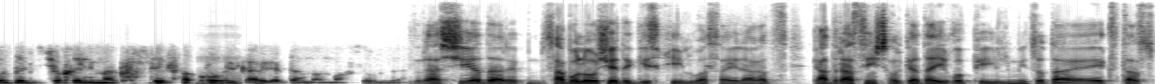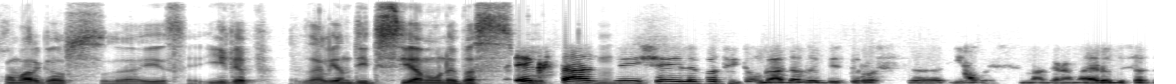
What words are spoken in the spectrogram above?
გოდერის ჩოხელი მაგონდება ყოველ კარგად დამამახსოვრდა. რა შეადარე საბოლოო შედეგის ხილვას აი რაღაც გადრას ნიშნავს გადაიღო ფილმი ცოტა ექსტაზს ხომ არ გავს აი ეს იღებ ძალიან დიდ სიამოვნებას. ექსტაზი შეიძლება თვითონ გადაღების დროს იყვეს, მაგრამ აი როდესაც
